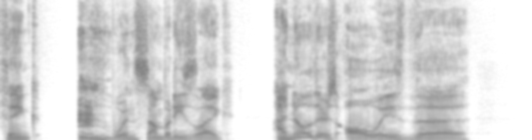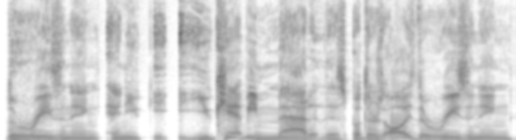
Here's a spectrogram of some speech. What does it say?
think when somebody's like, I know there's always the the reasoning, and you you can't be mad at this, but there's always the reasoning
